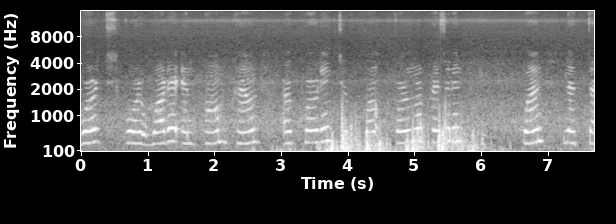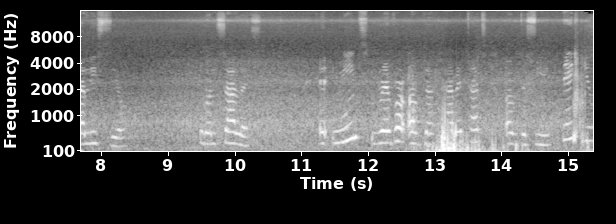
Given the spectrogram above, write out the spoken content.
words for water and palm crown, according to former President Juan Natalicio Gonzalez. It means river of the habitats of the sea. Thank you.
